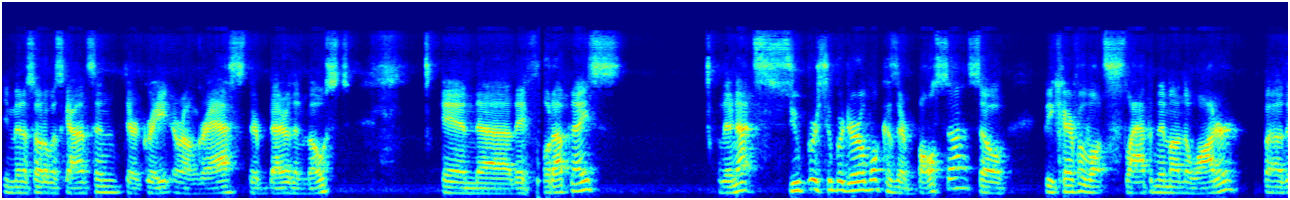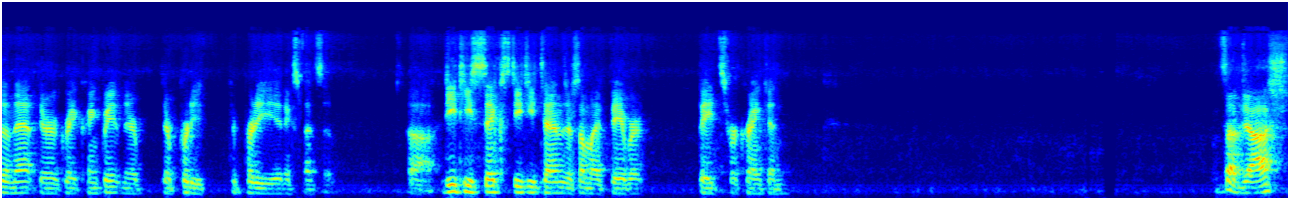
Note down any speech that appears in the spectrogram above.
in Minnesota, Wisconsin, they're great around grass. They're better than most. And uh, they float up nice. They're not super, super durable because they're balsa. So be careful about slapping them on the water. But other than that, they're a great crankbait and they're they're pretty they're pretty inexpensive. Uh, DT6, DT10s are some of my favorite baits for cranking. What's up, Josh?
